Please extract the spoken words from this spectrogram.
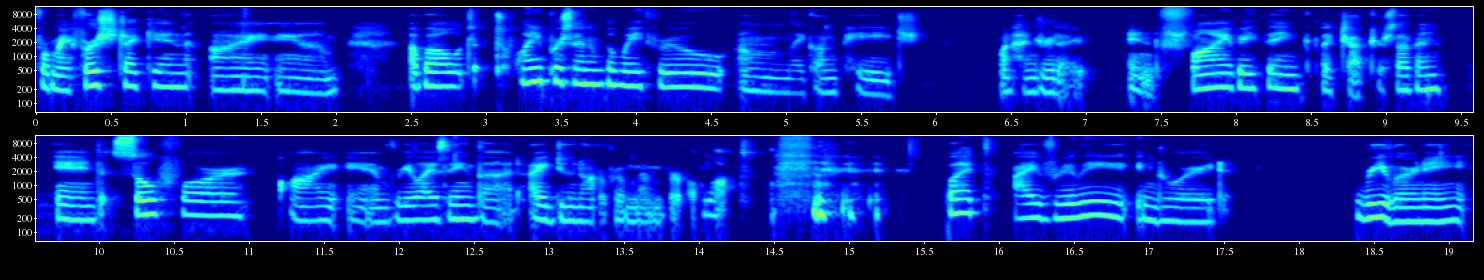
For my first check-in, I am about 20% of the way through, um, like on page 105 I think, like chapter 7. And so far, I am realizing that I do not remember a lot. but I really enjoyed relearning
